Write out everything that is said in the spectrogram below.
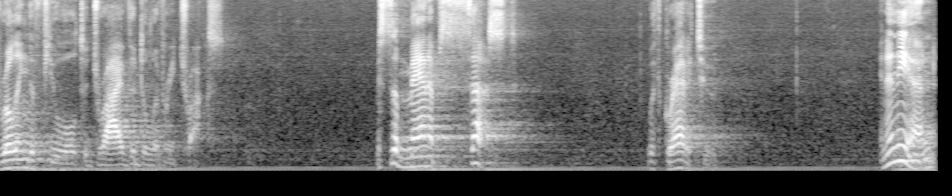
drilling the fuel to drive the delivery trucks. This is a man obsessed with gratitude. And in the end,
